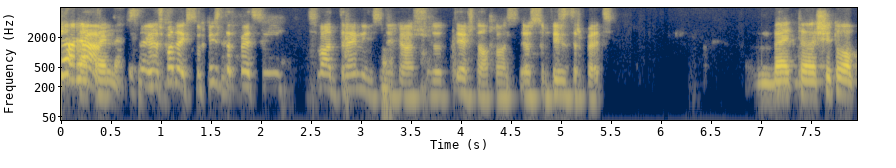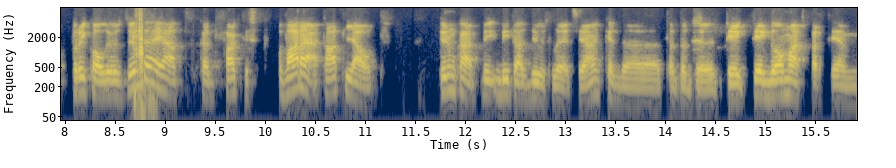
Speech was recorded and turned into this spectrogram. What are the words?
Jā, kā jā. treneris. Es vienkārši pateiktu, ka fizioterapeits vadu treniņus vienkārši tieši tāpēc, jo esmu fizioterapeits. Bet eh, šito prikolu jūs dzirdējāt, kad faktiski varētu atļaut. Pirmkārt, bija, bija tās divas lietas, ja, kad tad, tad, tiek, tiek domāts par tiem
